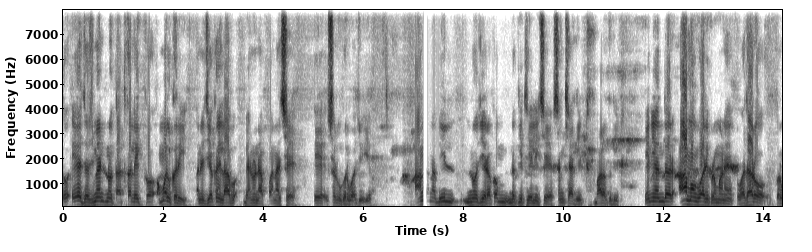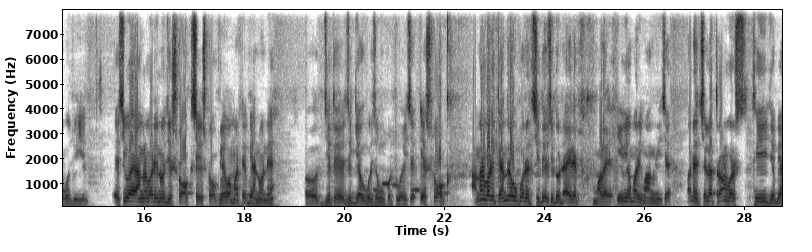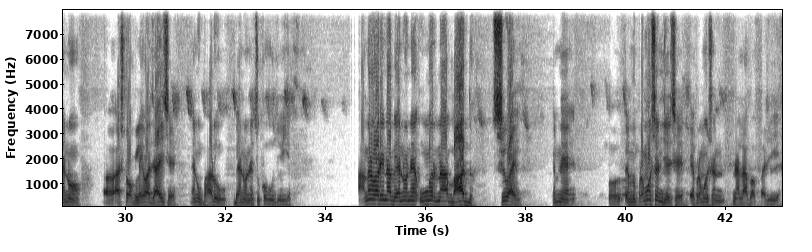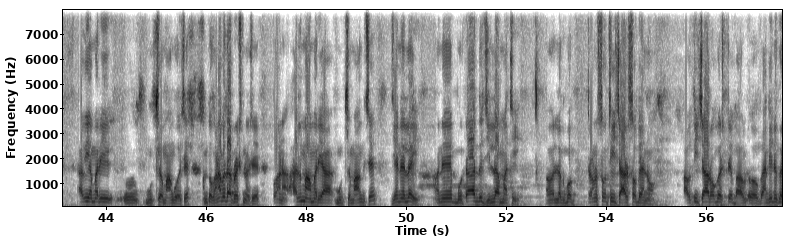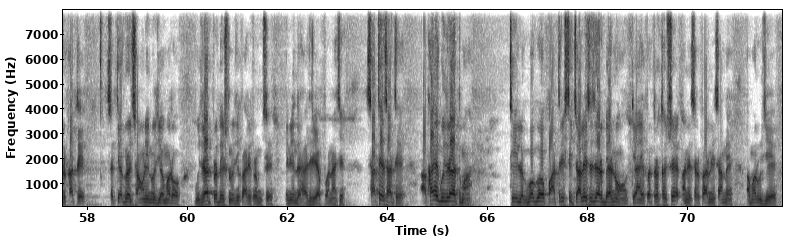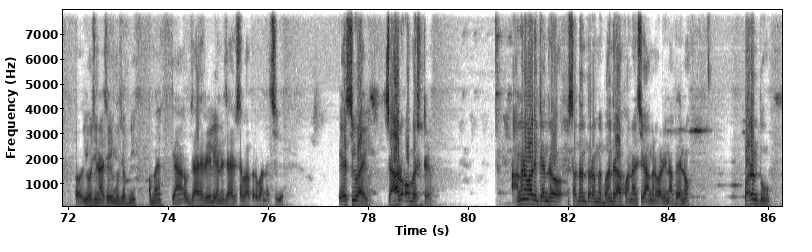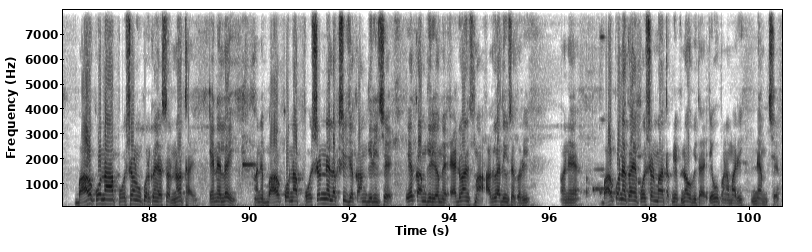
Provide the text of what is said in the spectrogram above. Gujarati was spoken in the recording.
તો એ જજમેન્ટનો તાત્કાલિક અમલ કરી અને જે કંઈ લાભ બહેનોને આપવાના છે એ શરૂ કરવા જોઈએ. આંગણના બિલનો જે રકમ નક્કી થયેલી છે, સંખ્યા દીઠ, બાળક દીઠ, એની અંદર આ મોંઘવારી પ્રમાણે વધારો કરવો જોઈએ. એ સિવાય આંગણવાડીનો જે સ્ટોક છે સ્ટોક લેવા માટે બહેનોને જે તે જગ્યા ઉપર જવું પડતું હોય છે, એ સ્ટોક આંગણવાડી કેન્દ્ર ઉપર જ સીધે સીધો ડાયરેક્ટ મળે એવી અમારી માંગણી છે. અને છેલ્લા ત્રણ વર્ષથી જે બહેનો આ સ્ટોક લેવા જાય છે, એનું ભાડું બહેનોને ચૂકવવું જોઈએ. આંગણવાડીના બહેનોને ઉંમરના બાદ સિવાય એમને એમનું પ્રમોશન જે છે, એ પ્રમોશનના લાભ આપવા જોઈએ. આવી અમારી મુખ્ય માંગો છે. આમ તો ઘણા બધા પ્રશ્નો છે, પણ હાલમાં અમારી આ મુખ્ય માંગ છે, જેને લઈ અને બોટાદ જિલ્લામાંથી લગભગ ત્રણસોથી ચારસો બહેનો આવતી ચાર ઓગસ્ટે ભાવ ગાંધીનગર ખાતે સત્યાગ્રહ છાવણીનો જે અમારો ગુજરાત પ્રદેશનો જે કાર્યક્રમ છે, એની અંદર હાજરી આપવાના છે. સાથે સાથે આખાએ ગુજરાતમાં થી લગભગ પાંત્રીસથી ચાલીસ હજાર બહેનો ત્યાં એકત્ર થશે અને સરકારની સામે અમારું જે યોજના છે એ મુજબની અમે ત્યાં જાહેર રેલી અને જાહેર સભા કરવાના છીએ. એ સિવાય ચાર ઓગસ્ટે આંગણવાડી કેન્દ્ર સદંતર અમે બંધ રાખવાના છીએ આંગણવાડીના બહેનો. પરંતુ બાળકોના પોષણ ઉપર કંઈ અસર ન થાય એને લઈ અને બાળકોના પોષણને લક્ષી જે કામગીરી છે એ કામગીરી અમે એડવાન્સમાં આગલા દિવસે કરી અને બાળકોને કાંઈ પોષણમાં તકલીફ ન ઊભી થાય એવું પણ અમારી નેમ છે.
